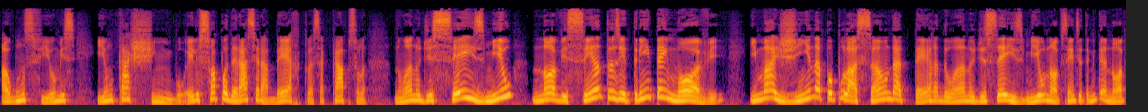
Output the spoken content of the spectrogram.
alguns filmes e um cachimbo. Ele só poderá ser aberto, essa cápsula, no ano de 6.939. Imagina a população da Terra do ano de 6.939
